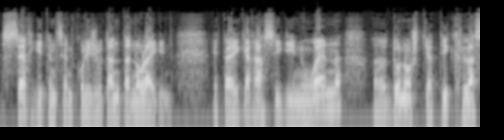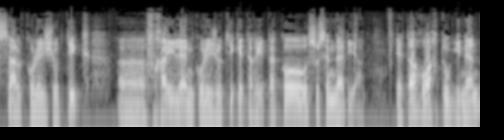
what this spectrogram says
zer egiten zen kolegioetan eta nola egin. Eta ekarrazi ginuen uh, donostiatik, lasal kolegiotik, uh, frailen kolegiotik eta zuzendaria. Eta hor hartu ginen,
